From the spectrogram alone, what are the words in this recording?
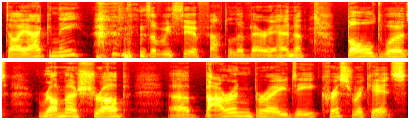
Diagne, so we see a fatal very henna. Baldwood, Rummer Shrub, uh, Baron Brady, Chris Ricketts,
